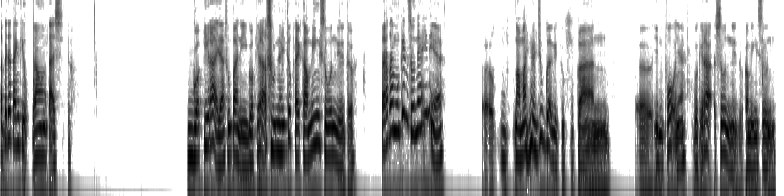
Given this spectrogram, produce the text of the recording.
Tapi itu thank you bang tas itu gua kira ya sumpah nih gua kira Suna itu kayak coming soon gitu. Ternyata mungkin Sunnya ini ya uh, namanya juga gitu bukan uh, infonya. Gua kira soon itu coming soon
